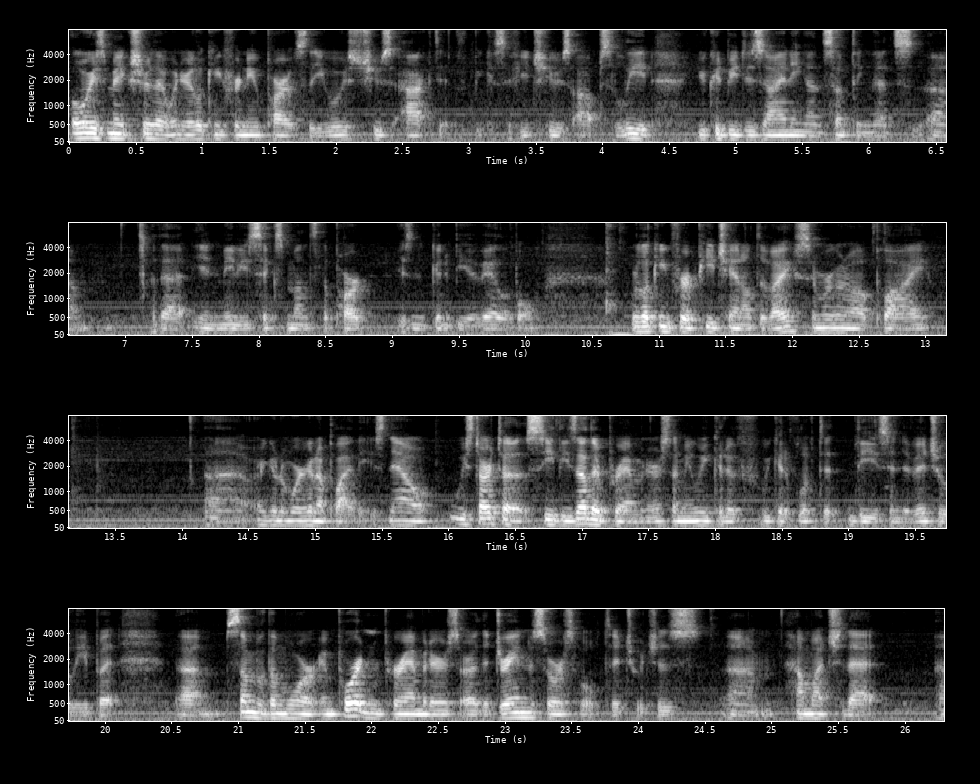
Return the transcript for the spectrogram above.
Always make sure that when you're looking for new parts that you always choose active, because if you choose obsolete, you could be designing on something that's um, that in maybe six months the part isn't going to be available. We're looking for a p-channel device and we're going to apply going to we're to apply these. Now we start to see these other parameters. I mean, we could have we could have looked at these individually, but um, some of the more important parameters are the drain to source voltage, which is um, how much that uh,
